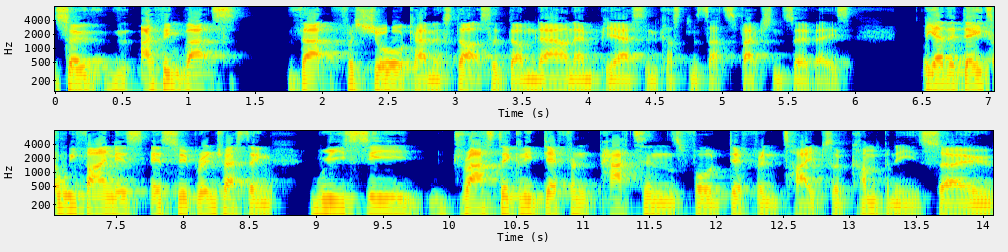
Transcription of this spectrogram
So th- I think that's that for sure kind of starts to dumb down NPS and customer satisfaction surveys. Yeah, the data we find is is super interesting. We see drastically different patterns for different types of companies. So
